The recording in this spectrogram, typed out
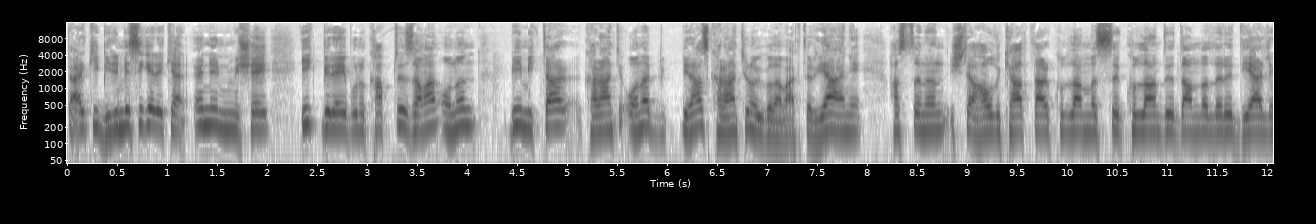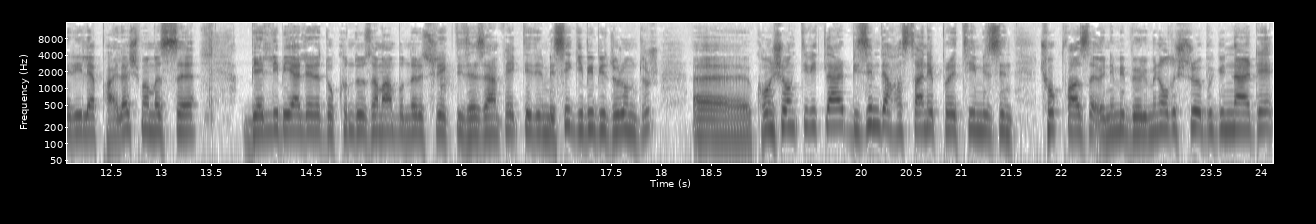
belki bilinmesi gereken en önemli şey ilk birey bunu kaptığı zaman onun bir miktar karantin ona biraz karantin uygulamaktır. Yani hastanın işte havlu kağıtlar kullanması, kullandığı damlaları diğerleriyle paylaşmaması, belli bir yerlere dokunduğu zaman bunları sürekli dezenfekte edilmesi gibi bir durumdur. Ee, konjonክtivitler bizim de hastane pratiğimizin çok fazla önemi bölümünü oluşturuyor bugünlerde.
